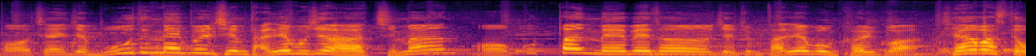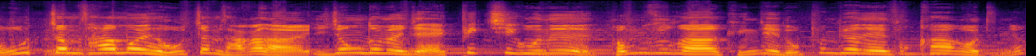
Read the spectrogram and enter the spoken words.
어 제가 이제 모든 맵을 지금 달려보진 않았지만 어 꽃판 맵에서 이제 좀 달려본 결과 제가 봤을 때 5.35에서 5.4가 나와요. 이 정도면 이제 에픽치고는 점수가 굉장히 높은 편에 속하거든요.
